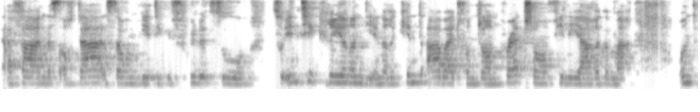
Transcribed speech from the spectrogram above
erfahren, dass auch da es darum geht, die Gefühle zu, zu integrieren, die innere Kindarbeit von John Bradshaw viele Jahre gemacht. Und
